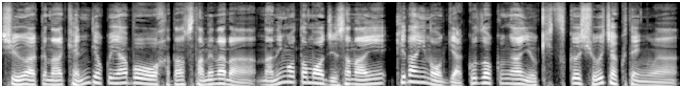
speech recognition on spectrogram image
醜悪な権力野望を果たすためなら何事も辞さない希代の逆賊が行き着く終着点は、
